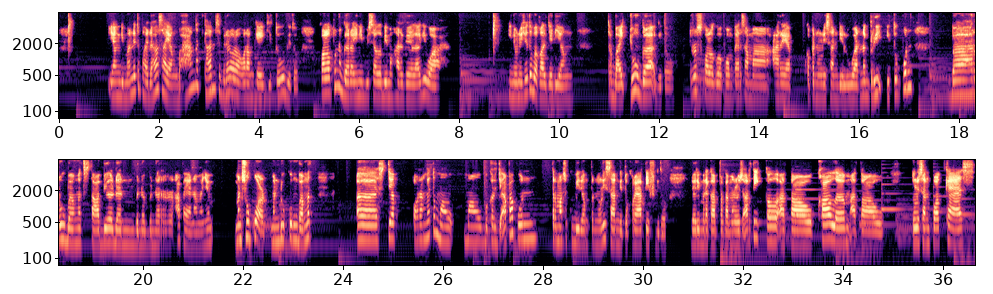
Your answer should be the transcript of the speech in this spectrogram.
Yang di mana itu padahal sayang banget kan sebenarnya orang-orang kayak gitu gitu. Kalaupun negara ini bisa lebih menghargai lagi, wah Indonesia tuh bakal jadi yang terbaik juga gitu. Terus kalau gue compare sama area kepenulisan di luar negeri itu pun baru banget stabil dan bener-bener apa ya namanya mensupport, mendukung banget. Uh, setiap orangnya tuh mau mau bekerja apa pun termasuk ke bidang penulisan gitu kreatif gitu. Dari mereka pertama nulis artikel atau kolom atau tulisan podcast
